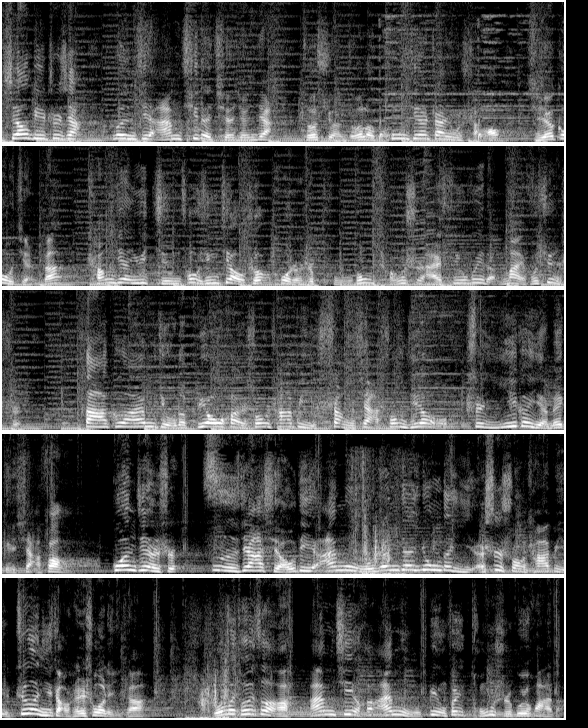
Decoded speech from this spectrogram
相比之下，问界 M7 的前悬架则选择了空间占用少、结构简单、常见于紧凑型轿车或者是普通城市 SUV 的麦弗逊式。大哥 M9 的彪悍双叉臂上下双节耦是一个也没给下放。关键是自家小弟 M5，人家用的也是双叉臂，这你找谁说理去？我们推测啊，M7 和 M5 并非同时规划的，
